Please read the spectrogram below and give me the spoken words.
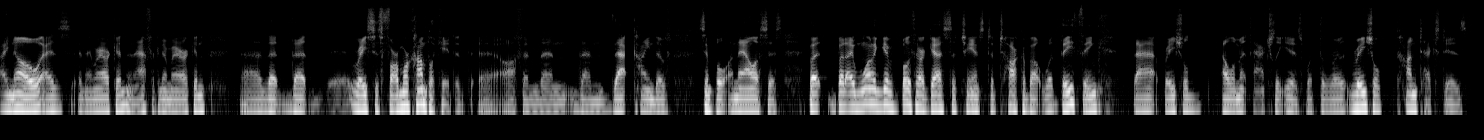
I know as an American, an African American, uh, that that race is far more complicated uh, often than than that kind of simple analysis. But but I want to give both our guests a chance to talk about what they think that racial element actually is, what the ra- racial context is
